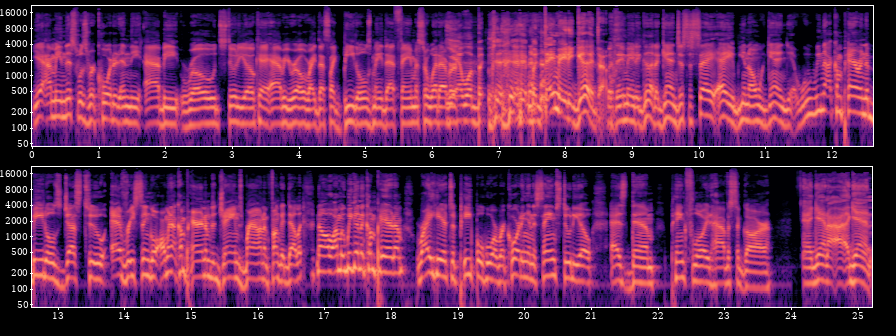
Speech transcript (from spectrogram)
Yeah, I mean, this was recorded in the Abbey Road studio. Okay, Abbey Road, right? That's like Beatles made that famous or whatever. Yeah, well, but but they made it good though. But they made it good. Again, just to say, hey, you know, again, we're not comparing the Beatles just to every single, Are we're not comparing them to James Brown and Funkadelic. No, I mean, we're going to compare them right here to people who are recording in the same studio as them. Pink Floyd, Have a Cigar. And again, I, again,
